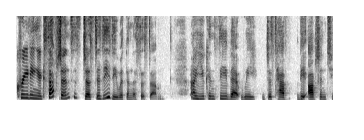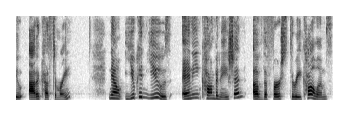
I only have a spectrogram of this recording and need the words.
creating exceptions is just as easy within the system. Uh, you can see that we just have the option to add a custom rate. Now, you can use any combination of the first three columns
